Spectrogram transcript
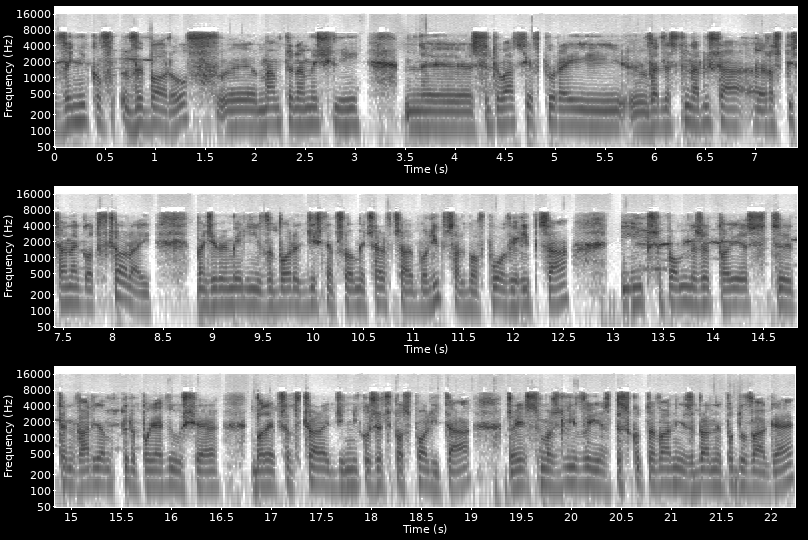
wyników wyborów. Y, mam tu na myśli y, sytuację, w której wedle scenariusza rozpisanego od wczoraj będziemy mieli wybory gdzieś na przełomie czerwca albo lipca, albo w połowie lipca i przypomnę, że to jest ten wariant, który pojawił się bodaj przedwczoraj w Dzienniku Rzeczpospolita, że jest możliwy, jest dyskutowany, jest brany pod uwagę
